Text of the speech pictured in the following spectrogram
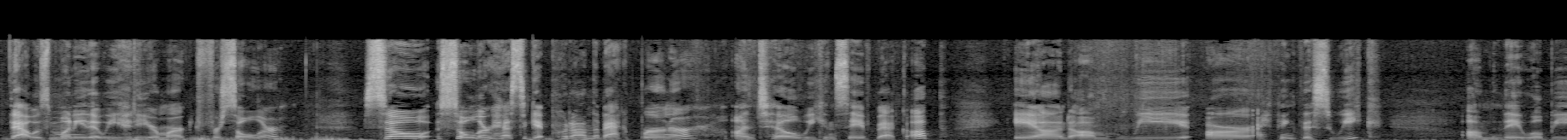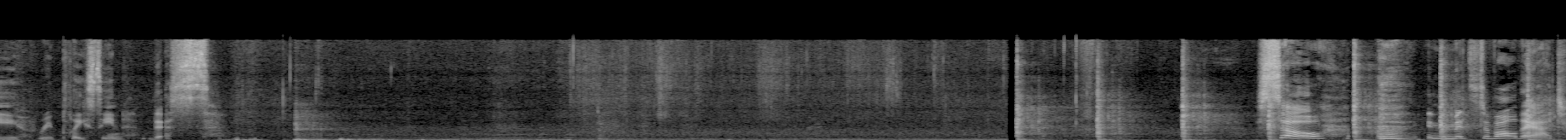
that was money that we had earmarked for solar. So solar has to get put on the back burner until we can save back up. And um, we are, I think this week, um, they will be replacing this. So, in the midst of all that,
